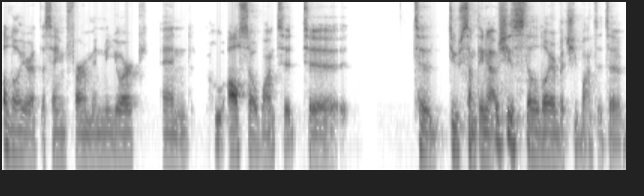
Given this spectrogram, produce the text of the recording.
a lawyer at the same firm in New York, and who also wanted to to do something else. She's still a lawyer, but she wanted to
